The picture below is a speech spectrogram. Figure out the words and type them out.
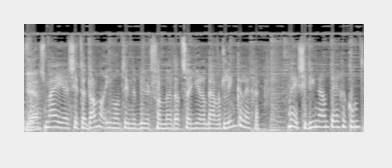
Volgens mij zit er dan al iemand in de buurt van dat ze hier en daar wat linken leggen. Nee, als je die naam tegenkomt,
